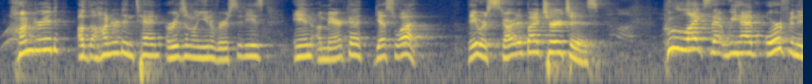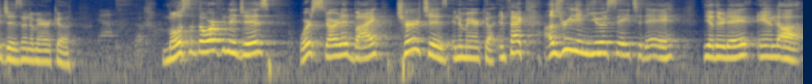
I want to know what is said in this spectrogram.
100 of the 110 original universities in America, guess what? They were started by churches. Who likes that we have orphanages in America? Most of the orphanages were started by churches in America. In fact, I was reading USA Today the other day and uh,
